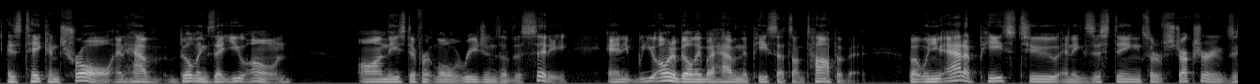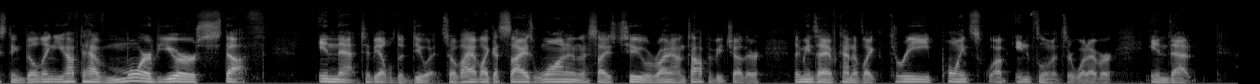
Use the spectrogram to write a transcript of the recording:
is take control and have buildings that you own on these different little regions of the city. And you own a building by having the piece that's on top of it. But when you add a piece to an existing sort of structure, an existing building, you have to have more of your stuff in that to be able to do it. So if I have like a size one and a size two right on top of each other, that means I have kind of like three points of influence or whatever in that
